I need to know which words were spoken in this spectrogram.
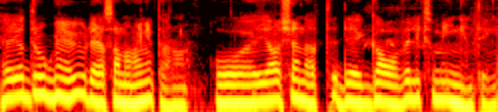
jag, jag drog mig ur det sammanhanget där. Då. Och jag kände att det gav liksom ingenting.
